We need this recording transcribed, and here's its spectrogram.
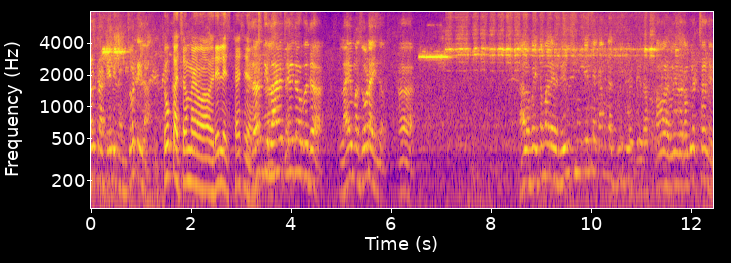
અલ્ટ્રા ટેલિકોમ ચોટીલા. ટૂંક જ સમયમાં રિલીઝ થશે. જલ્દી લાઈવ થઈ જાવ બધા. લાઈવમાં જોડાઈ જાવ હા. હાલો ભાઈ તમારે રીલ્સનું કેમ છે કામકાજ બીજું? તમારે કમ્પ્લીટ છે ને.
